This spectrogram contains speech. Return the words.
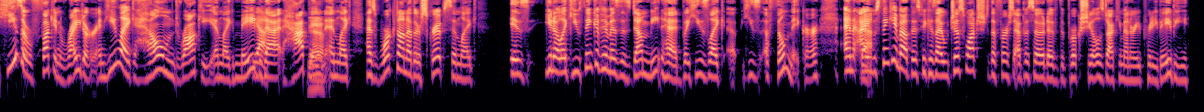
he's a fucking writer and he like helmed Rocky and like made Yeah. that happen Yeah. and like has worked on other scripts and like is you know like you think of him as this dumb meathead but he's like uh, he's a filmmaker and I was thinking about this because I just watched the first episode of the Brooke Shields documentary Pretty Baby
